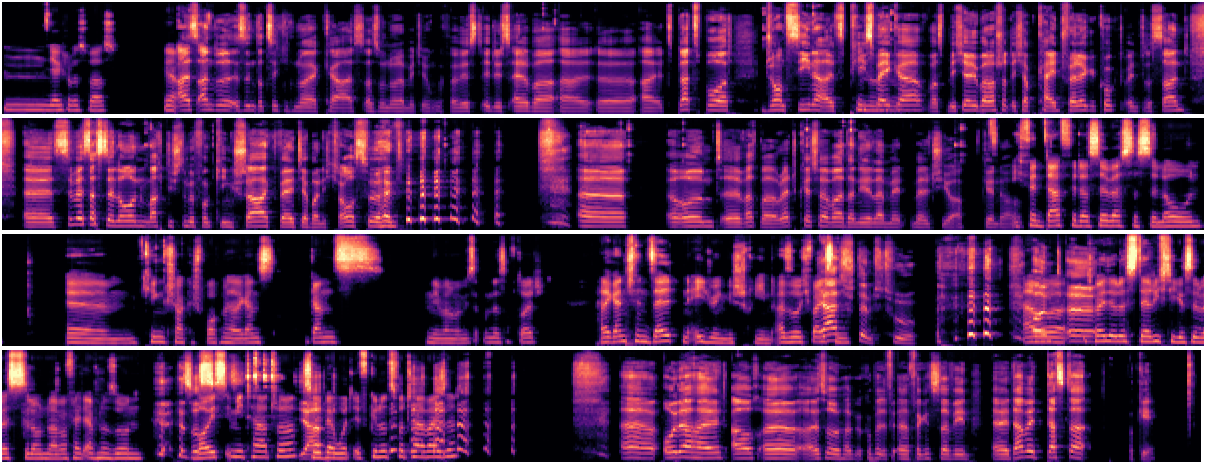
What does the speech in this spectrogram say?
Hm, ja, ich glaube, das war's. Ja. Alles andere sind tatsächlich neuer Cast, also nur damit ihr ungefähr wisst. Idris Elba al- äh, als Bloodsport, John Cena als Genau. Peacemaker, was mich ja überrascht hat. Ich habe keinen Trailer geguckt, interessant. Äh, Sylvester Stallone macht die Stimme von King Shark, werdet ihr aber nicht raushören. äh, und, äh, warte mal, Red Catcher war Daniela Mel Melchior, genau. Ich finde dafür, dass Sylvester Stallone ähm, King Shark gesprochen hat, hat er ganz, ganz, nee, warte mal, wie sagt man das auf Deutsch? Hat er ganz schön selten Adrian geschrien. Also ich weiß ja, nicht, stimmt, true. aber und, äh, ich weiß nicht, ob das der richtige Sylvester Stallone war, aber vielleicht einfach nur so ein So- Voice-Imitator, Ja. so wie bei What If genutzt wird teilweise. Äh, oder halt auch, äh, also, hab ich komplett äh, vergessen zu erwähnen, äh, David, dass da, okay,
